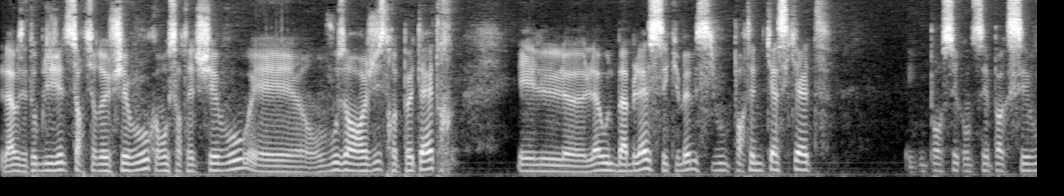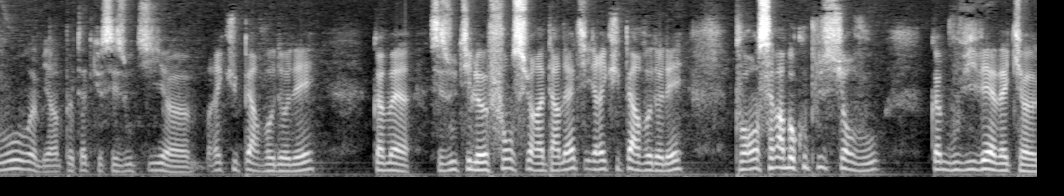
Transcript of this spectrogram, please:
Là, vous êtes obligé de sortir de chez vous quand vous sortez de chez vous et on vous enregistre peut-être et là où le bas blesse, c'est que même si vous portez une casquette et que vous pensez qu'on ne sait pas que c'est vous, eh bien peut-être que ces outils euh, récupèrent vos données. Comme euh, ces outils le font sur Internet, ils récupèrent vos données pour en savoir beaucoup plus sur vous. Comme vous vivez avec euh,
